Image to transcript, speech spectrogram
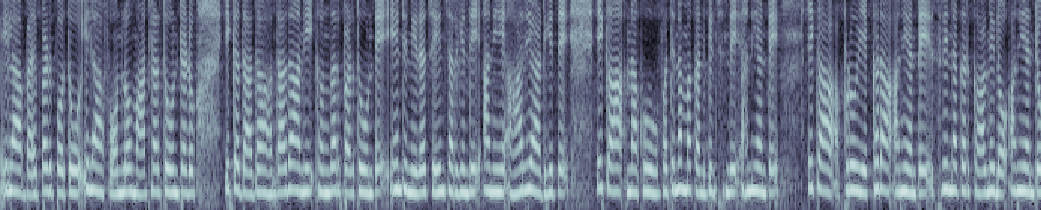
ఇలా భయపడిపోతూ ఇలా ఫోన్లో మాట్లాడుతూ మాట్లాడుతూ ఉంటాడు. ఇక దాదా దాదా అని కంగారు పడుతూ ఉంటే ఏంటి నీరజ్ ఏం జరిగింది? అని ఆర్య అడిగితే ఇక నాకు వదినమ్మ కనిపించింది అని అంటే ఇక అప్పుడు ఎక్కడ? అని అంటే శ్రీనగర్ కాలనీలో అని అంటూ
